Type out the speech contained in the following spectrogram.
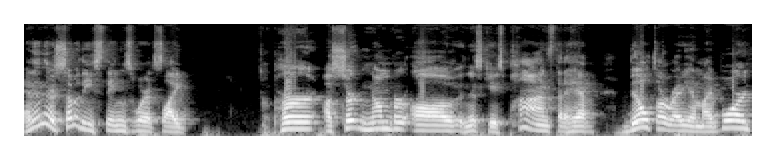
And then there's some of these things where it's like per a certain number of, in this case, ponds that I have built already on my board,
